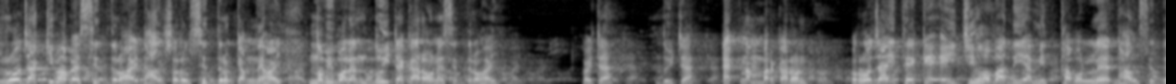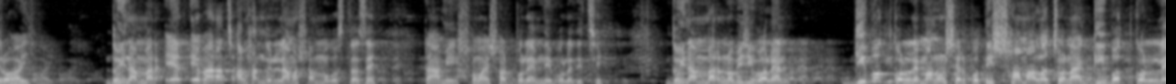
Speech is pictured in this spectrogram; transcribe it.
রোজা কীভাবে ছিদ্র হয়? ঢাল স্বরূপ ছিদ্র কেমনে হয়? নবী বলেন, দুইটা কারণে ছিদ্র হয়। কয়টা? দুইটা। এক নাম্বার কারণ, রোজাই থেকে এই জিহবা দিয়া মিথ্যা বললে ঢাল ছিদ্র হয়। দুই নাম্বার, এর এবার আছে আলহামদুলিল্লাহ আমার সব মুখস্থ আছে, তা আমি সময় শর্ট বলে এমনি বলে দিচ্ছি। দুই নাম্বার, নবীজি বলেন, গিবত করলে মানুষের প্রতি সমালোচনা, গিবত করলে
